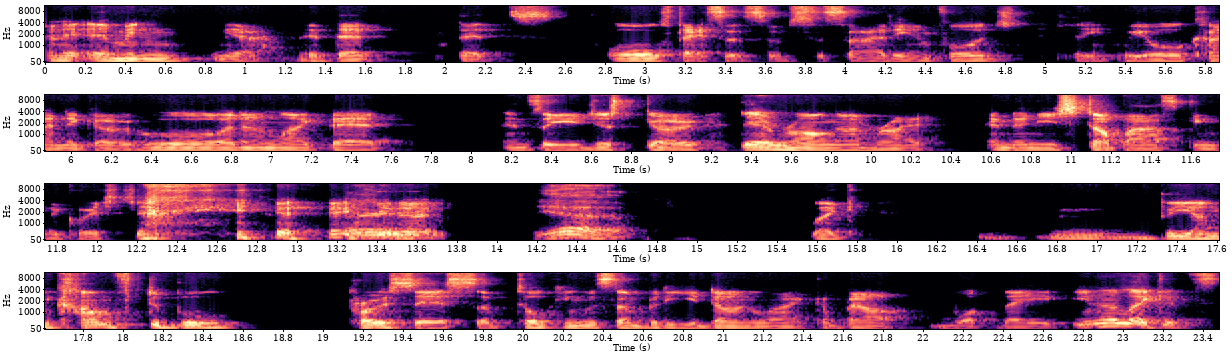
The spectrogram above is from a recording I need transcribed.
And it, i mean yeah that that's all facets of society unfortunately we all kind of go oh i don't like that. And so you just go they're wrong i'm right. And then you stop asking the question. You know? Yeah, like the uncomfortable process of talking with somebody you don't like about what they you know like it's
